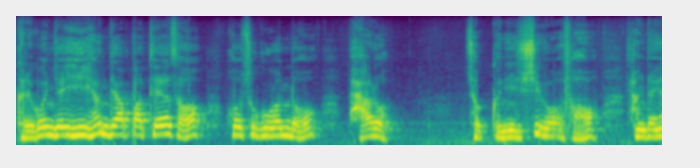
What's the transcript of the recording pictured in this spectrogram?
그리고 이제 이 현대 아파트에서 호수공원도 바로 접근이 쉬워서 상당히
